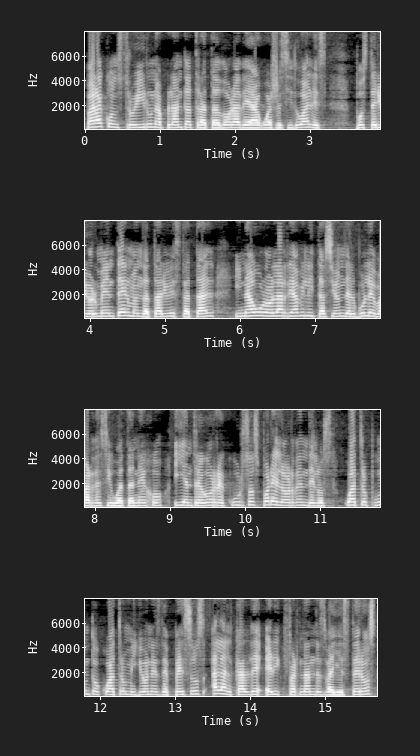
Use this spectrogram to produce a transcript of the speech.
para construir una planta tratadora de aguas residuales. Posteriormente, el mandatario estatal inauguró la rehabilitación del Boulevard de Cihuatanejo y entregó recursos por el orden de los 4.4 millones de pesos al alcalde Eric Fernández Ballesteros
